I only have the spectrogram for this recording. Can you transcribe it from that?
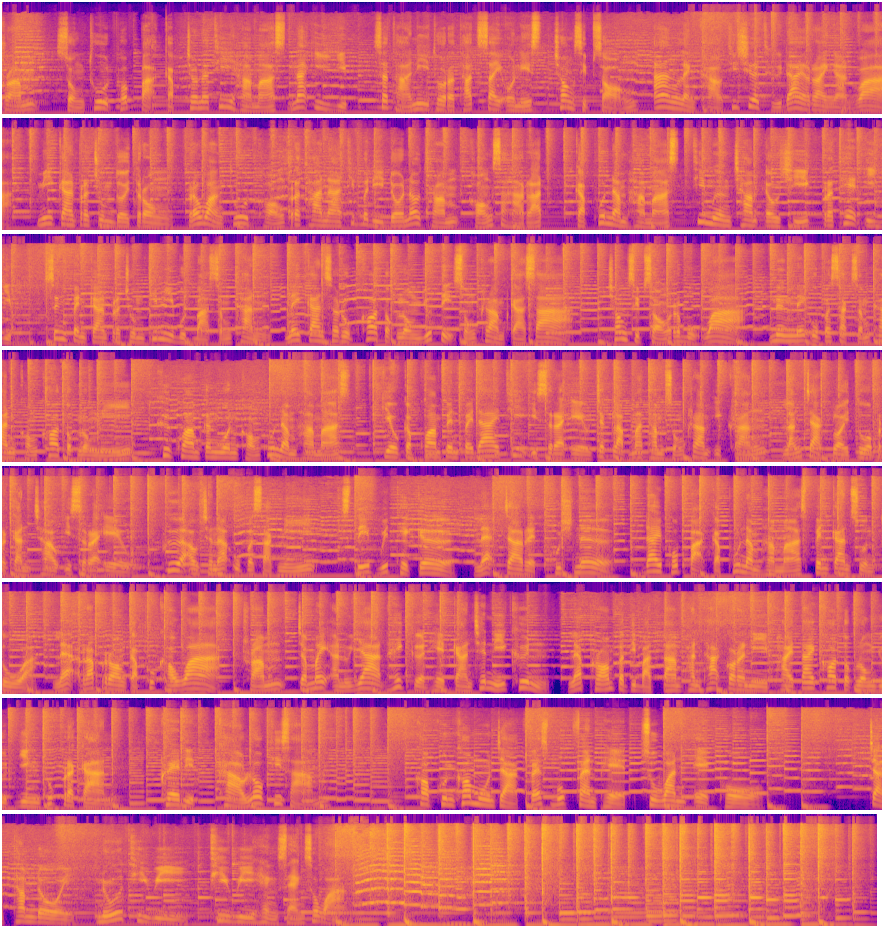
ทรัมป์ส่งทูตพบปะกับเจ้าหน้าที่ฮามาสณอียิปต์สถานีโทรทัศน์ไซโอนิสช่อง 12 อ้างแหล่งข่าวที่เชื่อถือได้รายงานว่า มีการประชุมโดยตรง ระหว่างทูตของประธานาธิบดีโดนัลด์ทรัมป์ของสหรัฐ กับผู้นำฮามาสที่เมืองชามเอลชีกประเทศอียิปต์ซึ่งเป็นการประชุมที่มีบทบาทสำคัญ ในการสรุปข้อตกลงยุติสงครามกาซา ช่อง 12 ระบุว่าหนึ่งในอุปสรรคสำคัญของข้อตกลงนี้ คือความกังวลของผู้นำฮามาสเกี่ยวกับความเป็นไปได้ที่อิสราเอลจะกลับมาทำสงครามอีกครั้ง หลังจากปล่อยตัวประกันชาวอิสราเอล เพื่อเอาชนะอุปสรรคนี้ สตีฟ วิทเทเกอร์ และจาเรตคุชเนอร์ ได้พบปะกับผู้นำฮามาสเป็นการส่วนตัว และรับรองกับพวกเขาว่า รัมป์จะไม่อนุญาตให้เกิดเหตุการณ์เช่นนี้ขึ้น และพร้อมปฏิบัติตามพันธกรณีภายใต้ข้อตกลงหยุดยิงทุกประการ เครดิต ข่าวโลกที่ 3 ขอบคุณข้อมูลจาก Facebook Fanpage สุวรรณเอกโพ จัดทำโดยนูทีวี ทีวีแห่งแสงสว่าง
